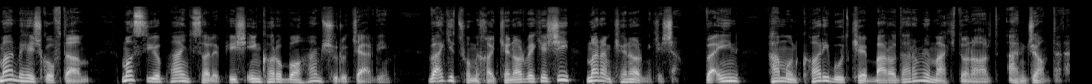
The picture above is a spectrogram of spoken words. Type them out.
من بهش گفتم ما سی و پنج سال پیش این کار رو با هم شروع کردیم و اگه تو می‌خوای کنار بکشی منم کنار می‌کشم و این همون کاری بود که برادران مکدونالد انجام دادن.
